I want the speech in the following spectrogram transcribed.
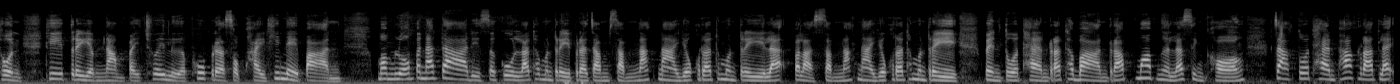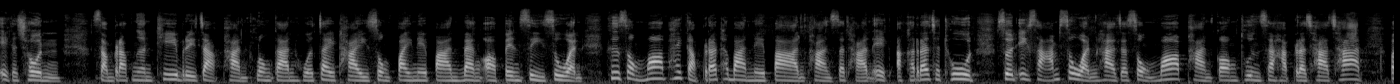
ชน ที่เตรียมนำไปช่วยเหลือผู้ประสบภัยที่เนปาลหม่อมหลวงปนัดดาดิษกุลรัฐมนตรีประจำสำนักนายกรัฐมนตรี และปลัดสำนักนายกรัฐมนตรีเป็นตัวแทนรัฐบาลรับมอบเงินและสิ่งของ จากตัวแทนภาครัฐและเอกชนสำหรับเงินที่บริจาคผ่านโครงการหัวใจไทยส่งไปเนปาลแบ่งออกเป็น 4 ส่วน คือส่งมอบให้กับรัฐบาลเนปาลผ่านสถานเอกอัครราชทูต ส่วนอีก 3 ส่วนค่ะจะส่งมอบผ่านกองทุนสหประชาชาติ ไป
